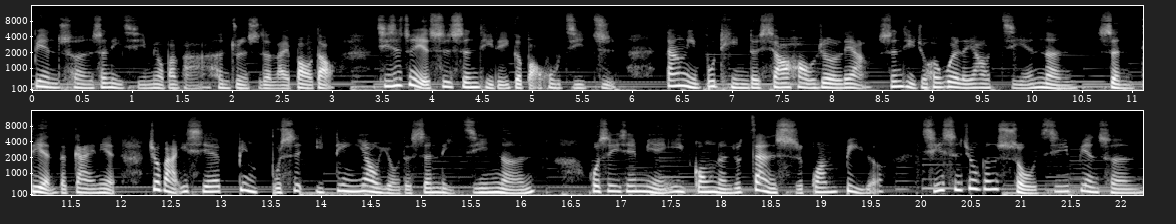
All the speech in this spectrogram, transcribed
变成生理期没有办法很准时的来报道。其实这也是身体的一个保护机制。当你不停的消耗热量，身体就会为了要节能省电的概念，就把一些并不是一定要有的生理机能，或是一些免疫功能就暂时关闭了。其实就跟手机变成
